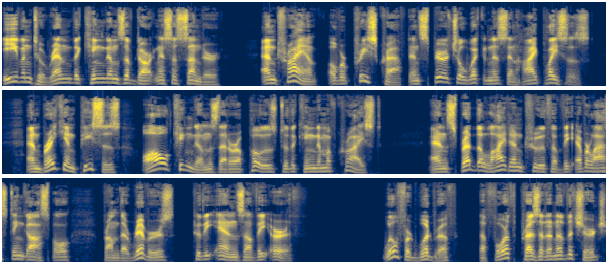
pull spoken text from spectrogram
even to rend the kingdoms of darkness asunder, and triumph over priestcraft and spiritual wickedness in high places, and break in pieces all kingdoms that are opposed to the kingdom of Christ and spread the light and truth of the everlasting gospel from the rivers to the ends of the earth. Wilford Woodruff, the fourth president of the church,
